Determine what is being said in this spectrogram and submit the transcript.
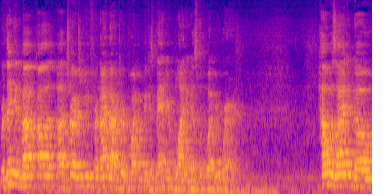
we're thinking about call, uh, charging you for an eye doctor appointment because, man, you're blinding us with what you're wearing. How was I to know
